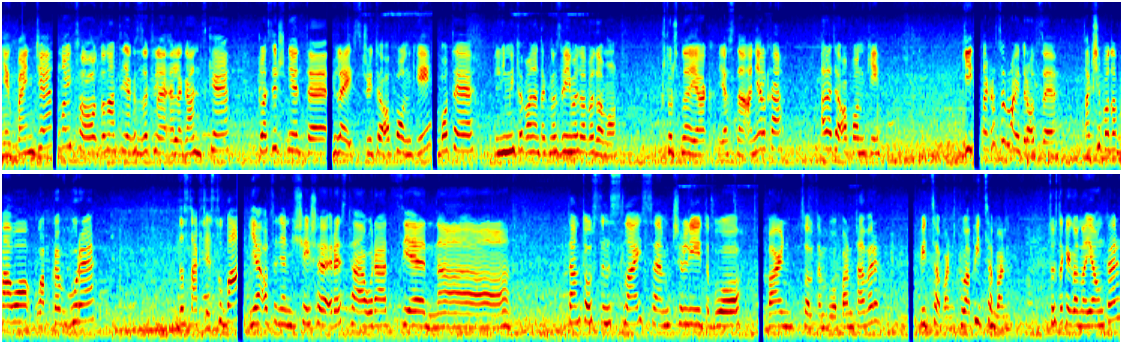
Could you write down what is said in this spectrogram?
Niech będzie. No i co? Donaty jak zwykle eleganckie. Klasycznie te glaze, czyli te oponki, bo te limitowane, tak nazwijmy to wiadomo, sztuczne jak jasna anielka, ale te oponki git. Także co moi drodzy, tak się podobało, łapka w górę, zostawcie suba. Ja oceniam dzisiejsze restauracje na tamtą z tym slice'em, czyli to było Barn, co tam było, Barn Tower? Pizza Barn, chyba Pizza Barn. Coś takiego na Yonkers.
